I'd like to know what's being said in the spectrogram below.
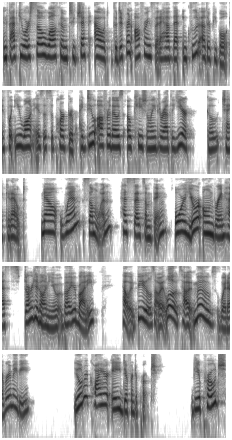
In fact, you are so welcome to check out the different offerings that I have that include other people. If what you want is a support group, I do offer those occasionally throughout the year. Go check it out. Now, when someone has said something or your own brain has started on you about your body, how it feels, how it looks, how it moves, whatever it may be, you'll require a different approach. The approach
